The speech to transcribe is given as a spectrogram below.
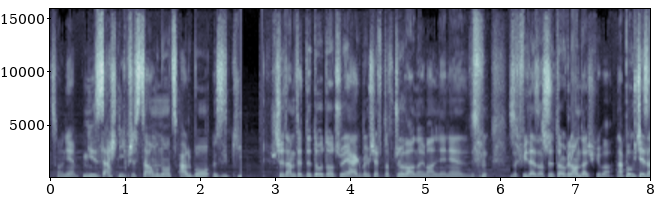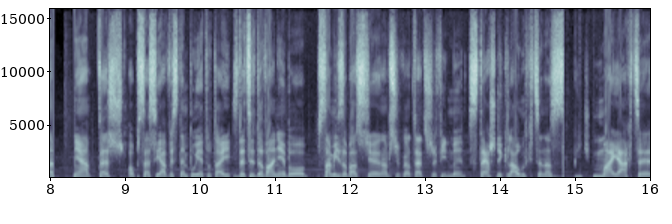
Co nie? Nie zaśnij przez całą noc albo zgin. Czytam ten tytuł, to czuję jakbym się w to wczuwał normalnie, nie? Za chwilę zacznę to oglądać chyba. Na punkcie zabienia też obsesja występuje tutaj zdecydowanie, bo sami zobaczcie na przykład te trzy filmy. Straszny clown chce nas zabić. Maja chce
